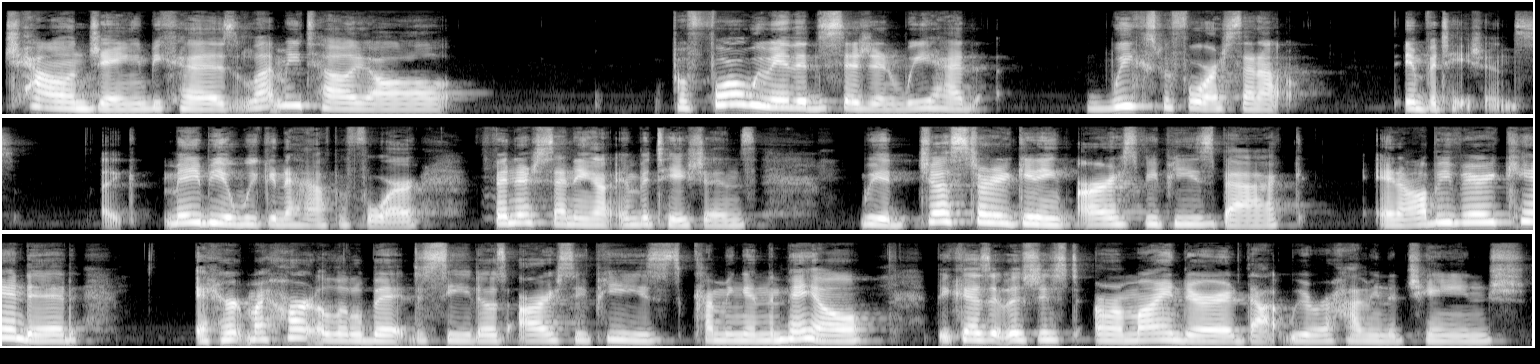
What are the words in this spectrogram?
challenging because let me tell y'all, before we made the decision, we had weeks before sent out invitations, like maybe a week and a half before, finished sending out invitations. We had just started getting RSVPs back. And I'll be very candid, it hurt my heart a little bit to see those RSVPs coming in the mail because it was just a reminder that we were having to change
